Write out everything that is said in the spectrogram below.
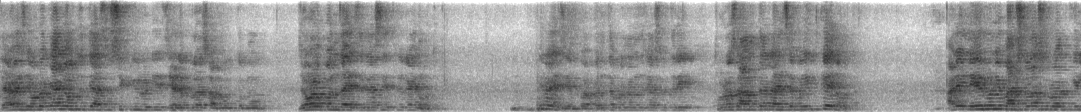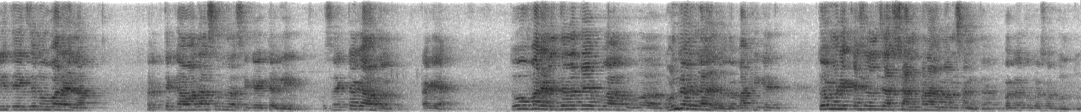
त्यावेळेस एवढं काय नव्हतं ते असं सिक्युरिटी झेड प्लस अमुक तमुक जवळ पण जायचं नाही असं इतकं काही नव्हतं. फिरायचे प- पंतप्रधान जरी असं तरी थोडंसं अंतर राहायचं पण इतकंही नव्हतं. आणि नेहरूने भाषणाला सुरुवात केली ते एक जण उभा राहिला. प्रत्येक गावात असंच असे काही टगे. असं एकटा गावात होतो टग्या. तो उभा राहिला त्याला काही गोंधळ घालायचा होता बाकी काही तो म्हणे कशाला जास्त शानपणा आम्हाला सांगता? बघा तू कसा बोलतो.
